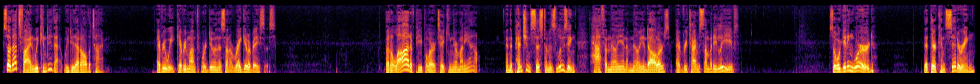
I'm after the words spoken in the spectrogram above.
So that's fine. We can do that. We do that all the time. Every week, every month, we're doing this on a regular basis. But a lot of people are taking their money out. And the pension system is losing half a million, a million dollars every time somebody leaves. So we're getting word that they're considering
